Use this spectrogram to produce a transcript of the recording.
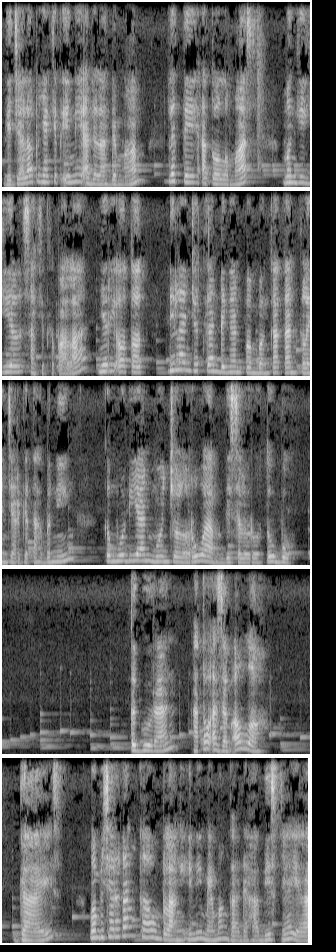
Gejala penyakit ini adalah demam, letih atau lemas, menggigil, sakit kepala, nyeri otot, dilanjutkan dengan pembengkakan kelenjar getah bening, kemudian muncul ruam di seluruh tubuh. Teguran atau azab Allah Guys, membicarakan kaum pelangi ini memang gak ada habisnya ya.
